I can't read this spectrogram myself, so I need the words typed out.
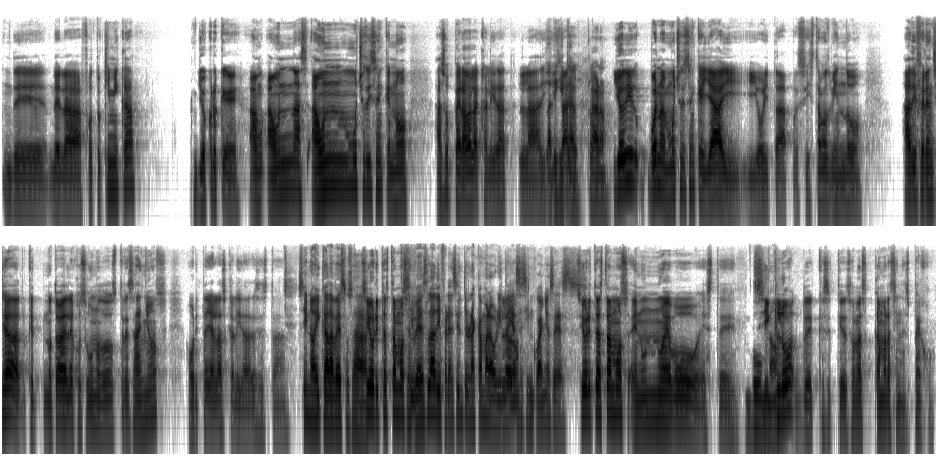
de, de la fotoquímica, yo creo que aún, aún, muchos dicen que no ha superado la calidad la digital. La digital, claro. Yo digo, bueno, muchos dicen que ya y, y ahorita pues sí estamos viendo, a diferencia que no te vayas lejos, uno, dos, tres años, ahorita ya las calidades están... Sí, no, y cada vez, o sea, Sí, ahorita estamos si en... ves la diferencia entre una cámara ahorita y hace cinco años es... Sí, ahorita estamos en un nuevo este, Boom, ¿no? ciclo de que, que son las cámaras sin espejo.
